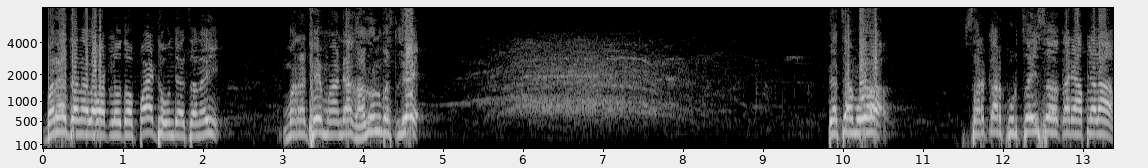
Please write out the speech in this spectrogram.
बऱ्याच जणाला वाटलं होतं पाय ठेवून द्यायचा नाही. मराठे मांड्या घालून बसले. त्याच्यामुळं सरकार पुढचंही सहकार्य आपल्याला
